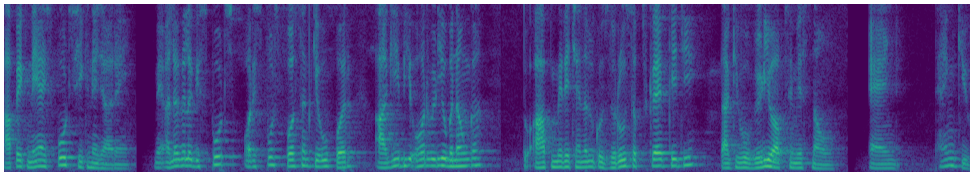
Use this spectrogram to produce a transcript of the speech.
आप एक नया स्पोर्ट्स सीखने जा रहे हैं। मैं अलग अलग स्पोर्ट्स और स्पोर्ट्स पर्सन के ऊपर आगे भी और वीडियो बनाऊँगा। तो आप मेरे चैनल को ज़रूर सब्सक्राइब कीजिए ताकि वो वीडियो आपसे मिस ना हो। एंड थैंक यू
